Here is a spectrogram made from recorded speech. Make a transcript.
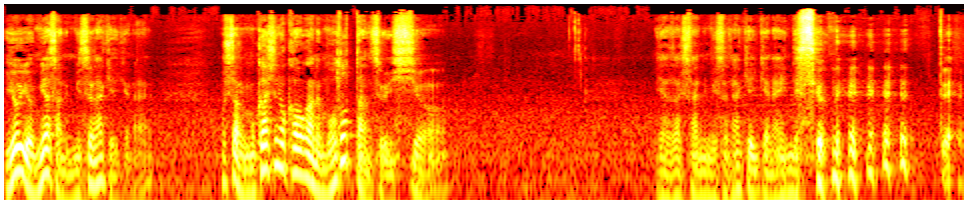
いよいよ皆さんに見せなきゃいけない。そしたら昔の顔がね戻ったんですよ一瞬。宮崎さんに見せなきゃいけないんですよね。って。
